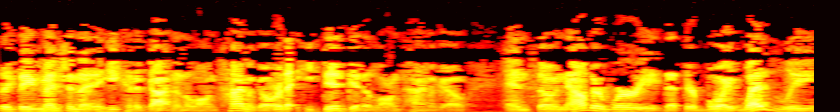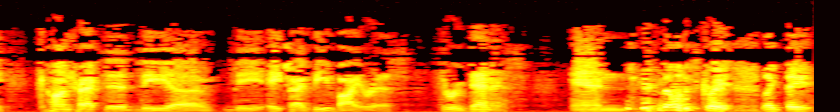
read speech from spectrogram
like they mentioned that he could have gotten it a long time ago, or that he did get it a long time ago, and so now they're worried that their boy Wesley contracted the uh, the HIV virus through Dennis, and that was great. Like they,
